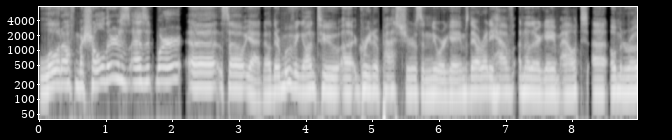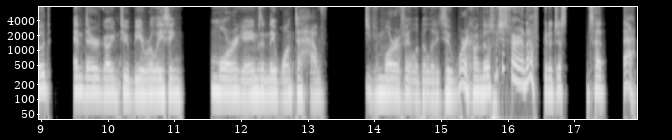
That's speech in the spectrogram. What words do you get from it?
load off my shoulders, as it were. Uh, so yeah, no, they're moving on to uh, greener pastures and newer games. They already have another game out, uh, Omen Road, and they're going to be releasing more games, and they want to have more availability to work on those, which is fair enough. Could have just said that.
